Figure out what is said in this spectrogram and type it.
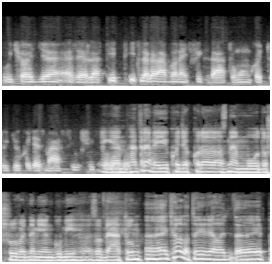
úgyhogy eh, ezért lett. Itt, itt legalább van egy fix dátumunk, hogy tudjuk, hogy ez márciusig. Igen, dolog. hát reméljük, hogy akkor az nem módosul, vagy nem ilyen gumi ez a dátum. Egy hallgató írja, hogy épp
